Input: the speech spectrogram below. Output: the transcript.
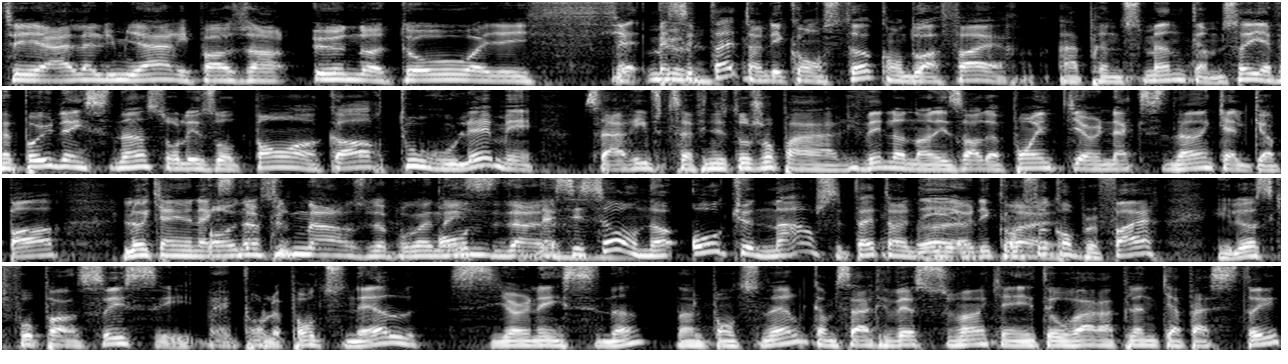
Tu sais, à la lumière, ils passent genre une auto. il y a- il y a Mais, c'est peut-être un des constats qu'on doit faire après une semaine comme ça. Il n'y avait pas eu d'incident sur les autres ponts encore, tout roulait, mais ça arrive, ça finit toujours par arriver là dans les heures de pointe qu'il y a un accident quelque part. Là, quand il y a un on accident, n'a sur- plus de marge là, pour un on- incident. ben c'est ça, on n'a aucune marge. C'est peut-être un des, Ouais, un des constats ouais. qu'on peut faire. Et là, ce qu'il faut penser, c'est ben, pour le pont-tunnel, s'il y a un incident dans le pont-tunnel, comme ça arrivait souvent quand il était ouvert à pleine capacité,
